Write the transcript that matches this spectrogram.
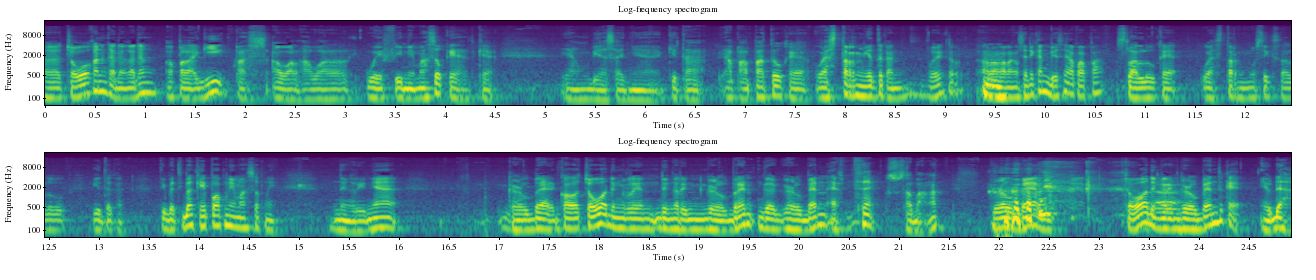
eh, cowok kan kadang-kadang apalagi pas awal-awal wave ini masuk ya kayak yang biasanya kita apa-apa tuh kayak western gitu kan. Pokoknya kan orang-orang sini kan biasanya apa-apa selalu kayak western musik selalu gitu kan. Tiba-tiba K-pop nih masuk nih. Dengerinnya girl band. Kalau cowok dengerin dengerin girl band, girl band, eh susah banget. Girl band. cowok dengerin girl band tuh kayak ya udah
